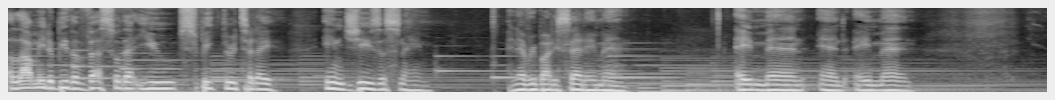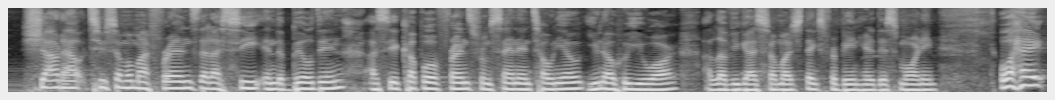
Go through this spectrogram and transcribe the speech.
Allow me to be the vessel that you speak through today. In Jesus' name. And everybody said, Amen. Amen and amen. Shout out to some of my friends that I see in the building. I see a couple of friends from San Antonio. You know who you are. I love you guys so much. Thanks for being here this morning. Well, hey,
